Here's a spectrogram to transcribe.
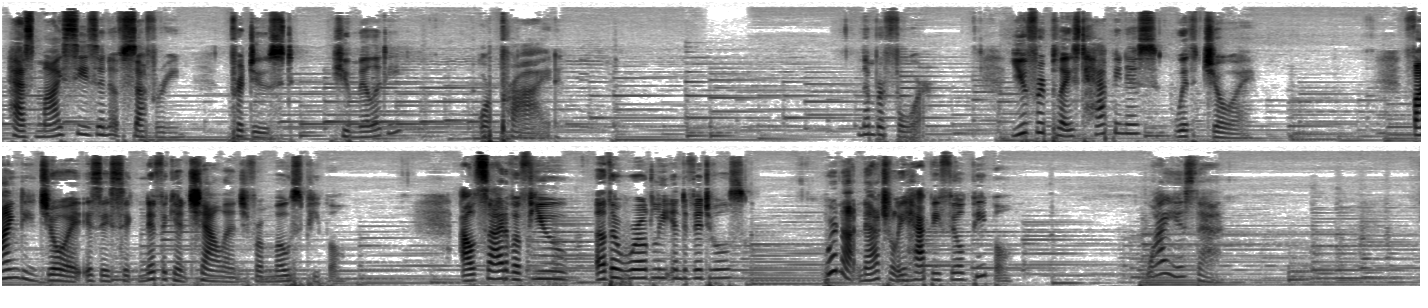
has my season of suffering produced humility or pride? Number four, you've replaced happiness with joy. Finding joy is a significant challenge for most people. Outside of a few otherworldly individuals, we're not naturally happy filled people. Why is that?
